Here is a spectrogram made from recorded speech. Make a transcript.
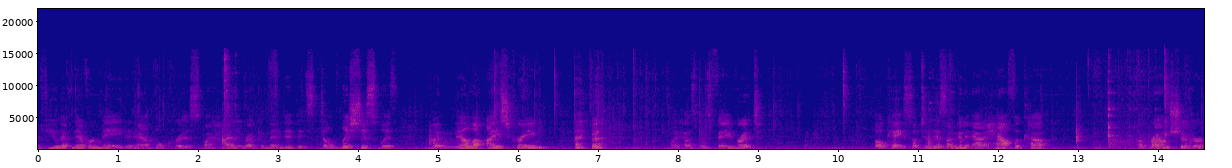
If you have never made an apple crisp, I highly recommend it. It's delicious with vanilla ice cream, my husband's favorite. Okay, so to this I'm going to add a half a cup of brown sugar.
